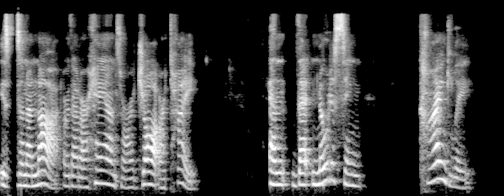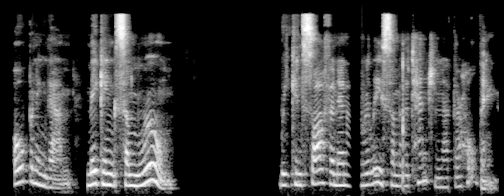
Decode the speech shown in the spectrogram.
is in a knot or that our hands or our jaw are tight. And that noticing kindly opening them, making some room, we can soften and release some of the tension that they're holding.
